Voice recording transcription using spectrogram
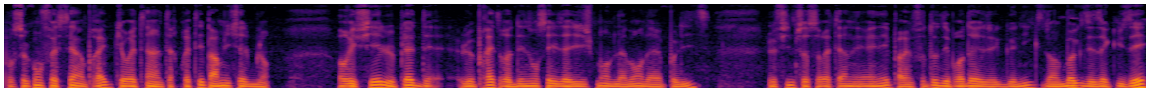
pour se confesser à un prêtre qui aurait été interprété par Michel Blanc. Horrifié, le, prêtre dénonçait les agissements de la bande à la police. Le film se serait terminé par une photo des protagonistes dans le box des accusés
